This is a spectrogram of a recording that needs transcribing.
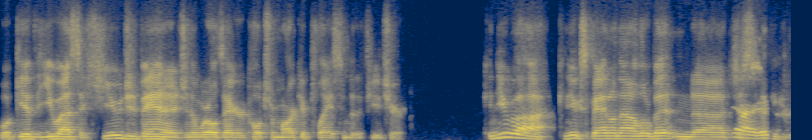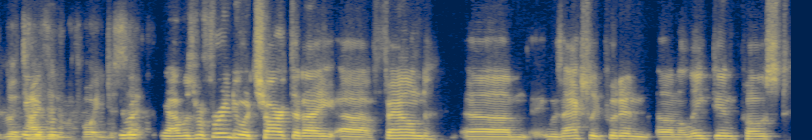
will give the U.S. a huge advantage in the world's agricultural marketplace into the future. Can you uh, can you expand on that a little bit and uh, just yeah, it, it really ties in with what you just said? yeah, I was referring to a chart that I uh, found. Um, it was actually put in on a LinkedIn post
